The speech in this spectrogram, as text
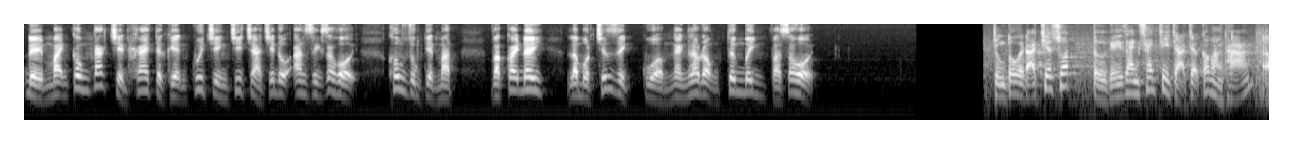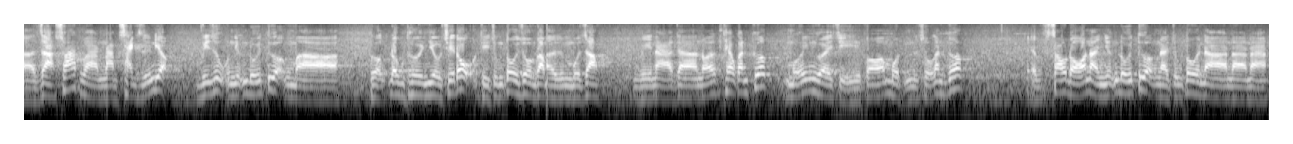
để mạnh công tác triển khai thực hiện quy trình chi trả chế độ an sinh xã hội không dùng tiền mặt và coi đây là một chiến dịch của ngành lao động thương binh và xã hội. Chúng tôi đã chiết xuất từ cái danh sách chi trả trợ cấp hàng tháng, à, giả soát và làm sạch dữ liệu. Ví dụ những đối tượng mà hưởng đồng thời nhiều chế độ thì chúng tôi dồn vào một dòng vì là à, nó theo căn cước, mỗi người chỉ có một số căn cước. Sau đó là những đối tượng là chúng tôi là là là,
